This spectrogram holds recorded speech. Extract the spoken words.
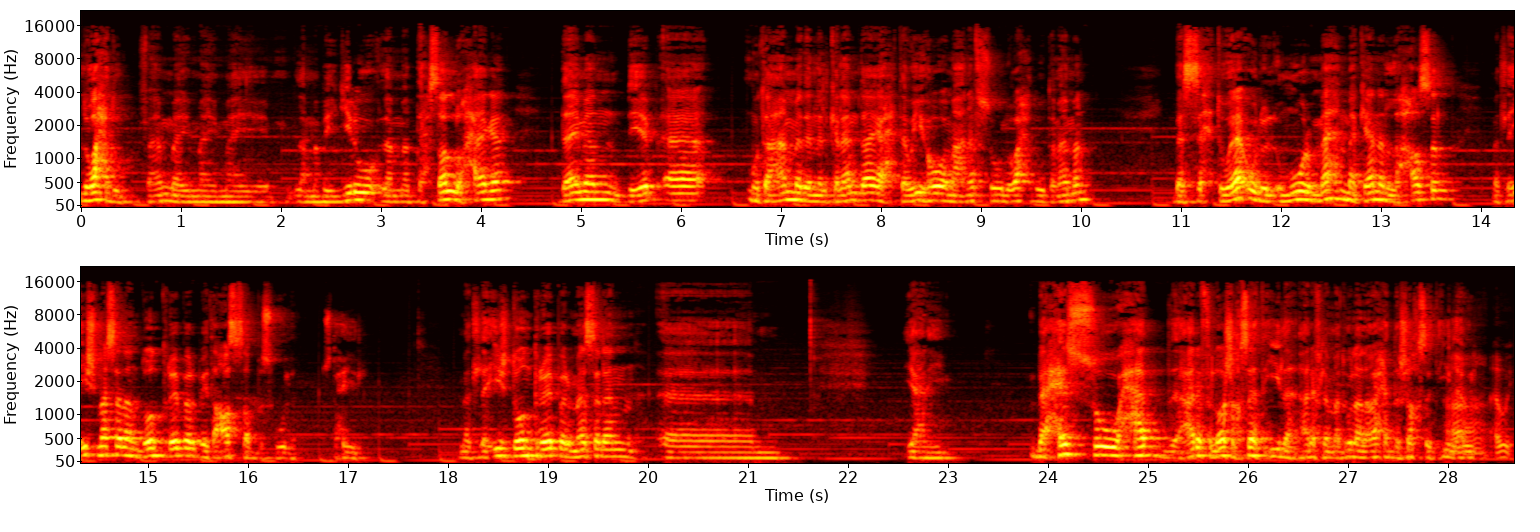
لوحده فاهم؟ ما ما لما بيجي له لما بتحصل له حاجة دايما بيبقى متعمد إن الكلام ده يحتويه هو مع نفسه لوحده تماما. بس احتوائه للأمور مهما كان اللي حاصل ما تلاقيش مثلا دون دريبر بيتعصب بسهولة. مستحيل. ما تلاقيش دون دريبر مثلا يعني بحسه حد عارف اللي هو شخصية تقيلة. عارف لما تقول على واحد ده شخص تقيل قوي آه قوي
